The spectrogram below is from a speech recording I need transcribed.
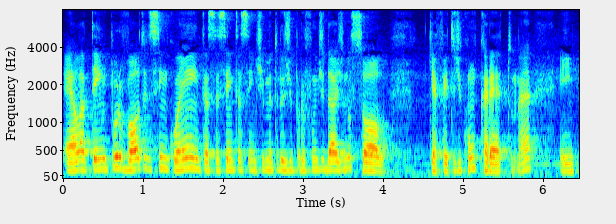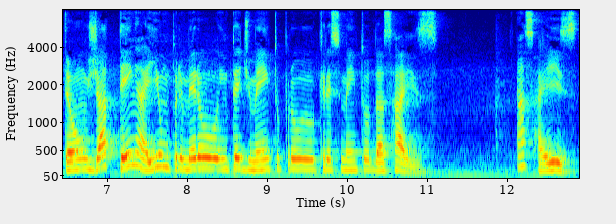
ela tem por volta de 50, 60 centímetros de profundidade no solo, que é feito de concreto, né? Então já tem aí um primeiro impedimento para o crescimento das raízes. As raízes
